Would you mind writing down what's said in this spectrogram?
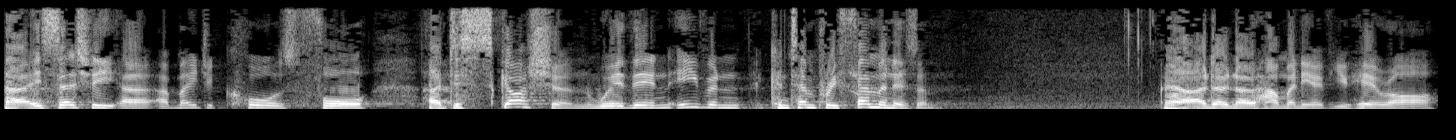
Uh, it's actually a, a, major cause for a discussion within even contemporary feminism. Uh, I don't know how many of you here are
